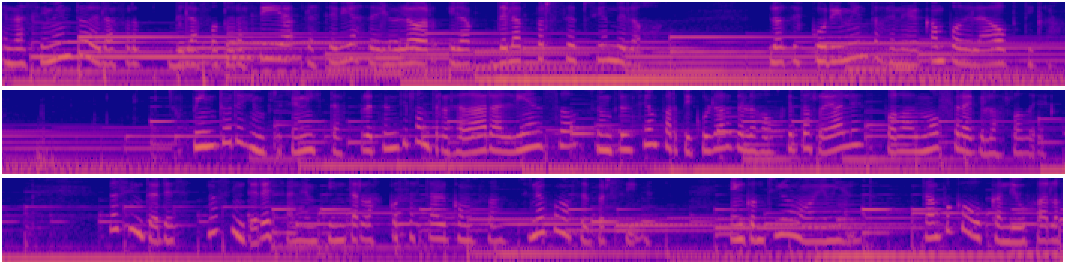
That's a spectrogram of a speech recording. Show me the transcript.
El nacimiento de la, de la fotografía, las teorías del olor y la, de la percepción del ojo los descubrimientos en el campo de la óptica. Los pintores impresionistas pretendieron trasladar al lienzo su impresión particular de los objetos reales por la atmósfera que los rodea. No se, no se interesan en pintar las cosas tal como son, sino como se perciben, en continuo movimiento. Tampoco buscan dibujar los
